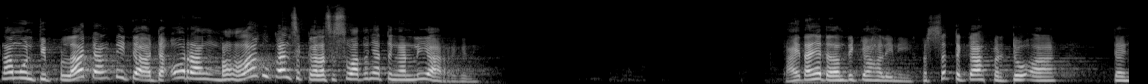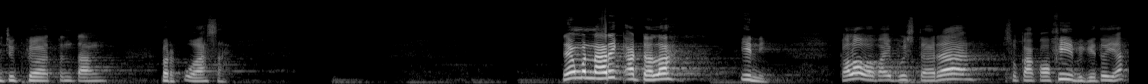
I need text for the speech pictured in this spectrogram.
namun di belakang tidak ada orang melakukan segala sesuatunya dengan liar. Gitu. Kaitannya dalam tiga hal ini, bersedekah, berdoa, dan juga tentang berpuasa. Yang menarik adalah ini. Kalau Bapak Ibu Saudara suka kopi begitu ya,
